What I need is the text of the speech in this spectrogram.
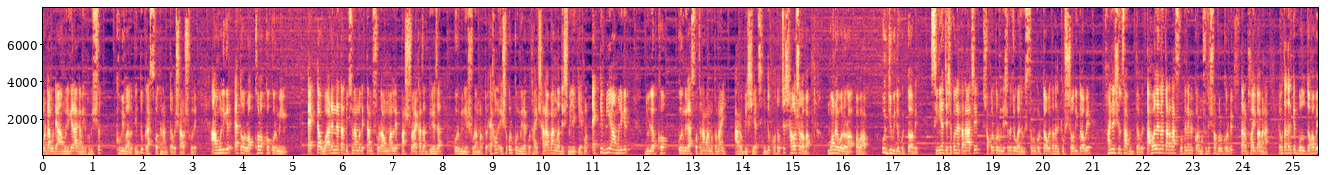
মোটামুটি আওয়ামী লীগের আগামীর ভবিষ্যৎ খুবই ভালো, কিন্তু গ্রাসপথে নামতে হবে সাহস করে। আওয়ামী লীগের এত লক্ষ লক্ষ কর্মী একটা ওয়ার্ডের নেতার পিছনে আমরা দেখতাম সুরান মারলে পাঁচশো, এক হাজার, দুই হাজার কর্মী নিয়ে সুরান মারতো। এখন এই সকল কর্মীরা কোথায়? সারা বাংলাদেশ মিলে কি এখন অ্যাক্টিভলি আওয়ামী লীগের দুই লক্ষ কর্মী রাজপথে নামার মতো নাই? আরও বেশি আছে। কিন্তু কথা হচ্ছে সাহসের অভাব, মনোবলের অভাব, উজ্জীবিত করতে হবে। সিনিয়র যে সকল নেতারা আছে, সকল কর্মীদের সাথে যোগাযোগ স্থাপন করতে হবে, তাদেরকে উৎসাহ দিতে হবে ফাইন্যান্সিয়াল সাপোর্ট দিতে হবে। তাহলে না তারা রাজপথে নেমে কর্মসূচি সফল করবে, তারা ভয় পাবে না। এবং তাদেরকে বলতে হবে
